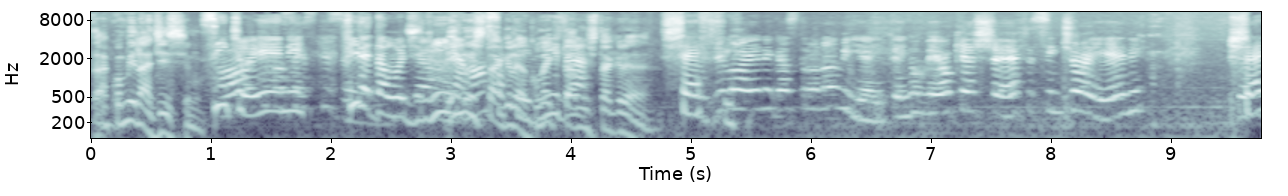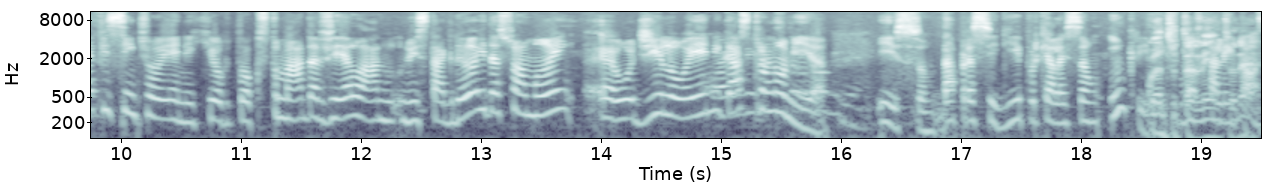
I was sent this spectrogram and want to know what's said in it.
Tá combinadíssimo. Vocês quiserem. filha da E Odilinha, no nossa Instagram? querida, Como é que tá no Instagram? chefe, De Loene Gastronomia. E tem o meu que é chefe, Cintia Oene. Chefe Cíntia Oene, que eu tô acostumada a ver lá no, no Instagram, e da sua mãe, é, Odila Oene Gastronomia. Gastronomia. Isso, dá pra seguir, porque elas são incríveis. Quanto muito talento, né?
